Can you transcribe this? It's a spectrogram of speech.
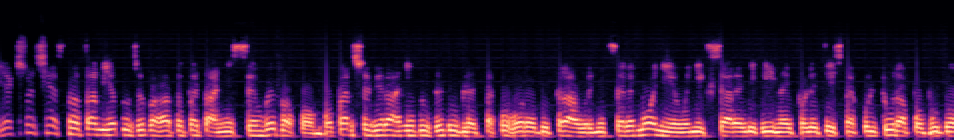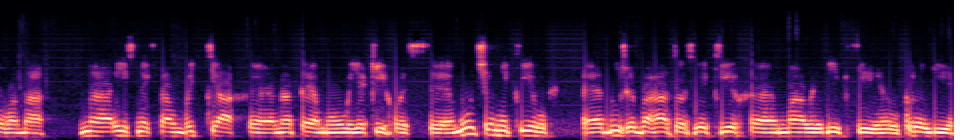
Якщо чесно, там є дуже багато питань із цим вибухом. По-перше, в Ірані дуже люблять такого роду траурні церемонії. У них вся релігійна і політична культура побудована на різних там биттях е, на тему якихось е, мучеників, е, дуже багато з яких мали лікті в крові.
